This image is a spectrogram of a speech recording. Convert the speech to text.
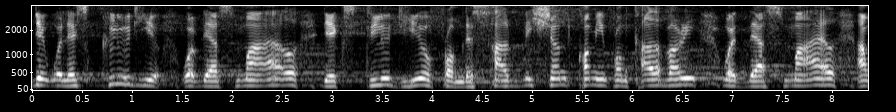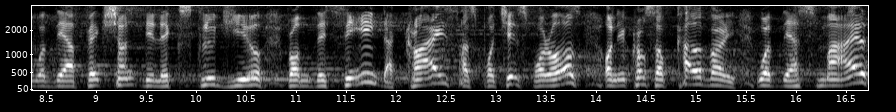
They will exclude you with their smile. They exclude you from the salvation coming from Calvary with their smile and with their affection. They'll exclude you from the sin that Christ has purchased for us on the cross of Calvary with their smile,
